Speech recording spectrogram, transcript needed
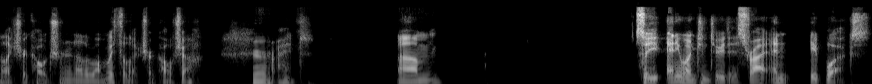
electroculture and another one with electroculture, Sure. right? Um, so you, anyone can do this, right? And it works.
